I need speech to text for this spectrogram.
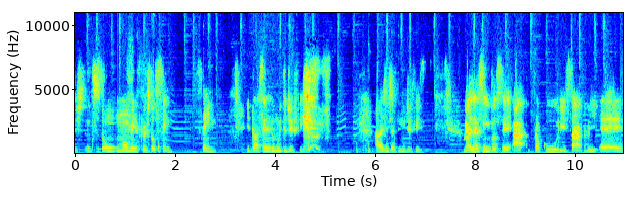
Estou um momento que eu estou sem, sem. E tá sendo muito difícil. Ai, gente, é muito difícil. Mas assim, você a, procure, sabe? É,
